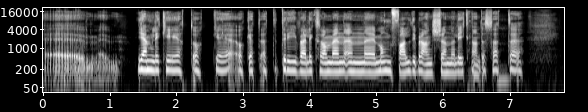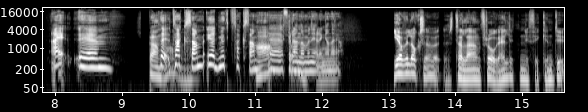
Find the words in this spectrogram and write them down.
eh, jämlikhet och, och att, att driva liksom en, en mångfald i branschen och liknande. Så att, nej, eh, tacksam, ödmjukt tacksam ja, för den nomineringen. Jag. jag vill också ställa en fråga, jag är lite nyfiken. Du,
